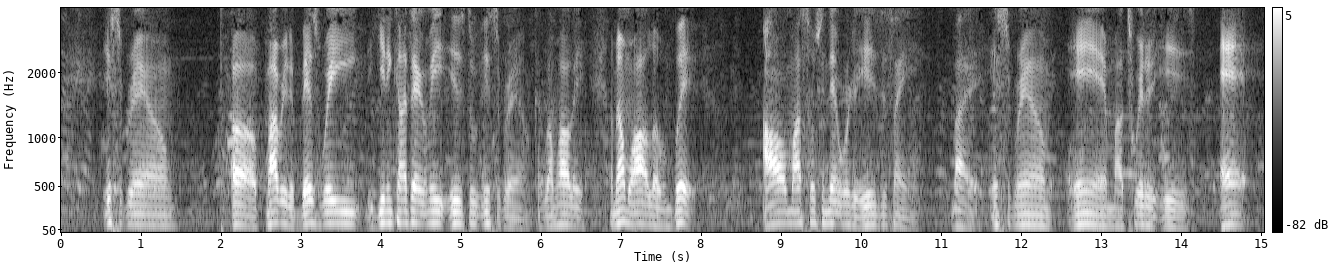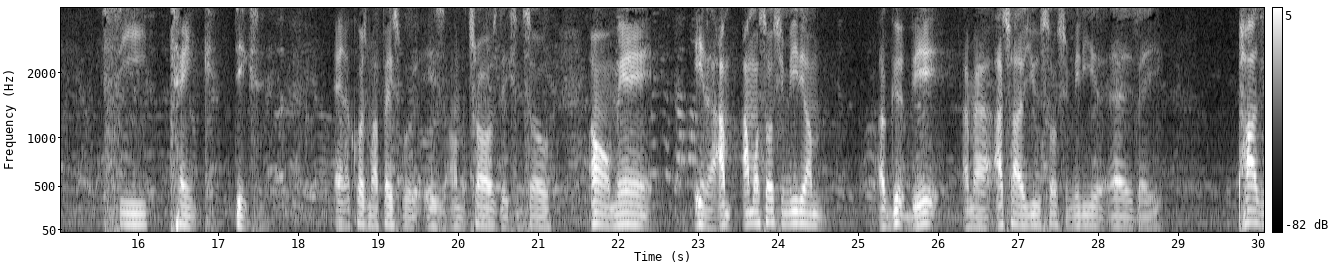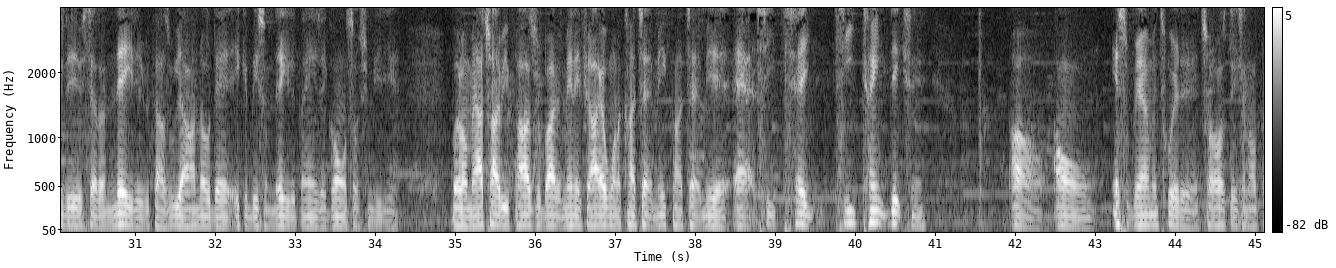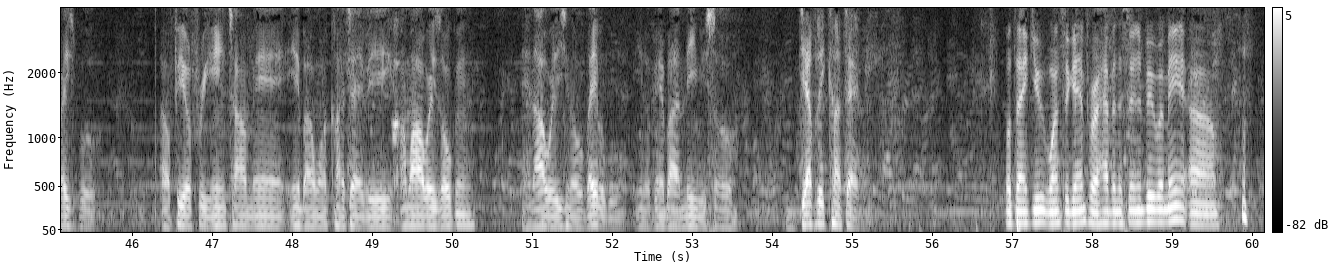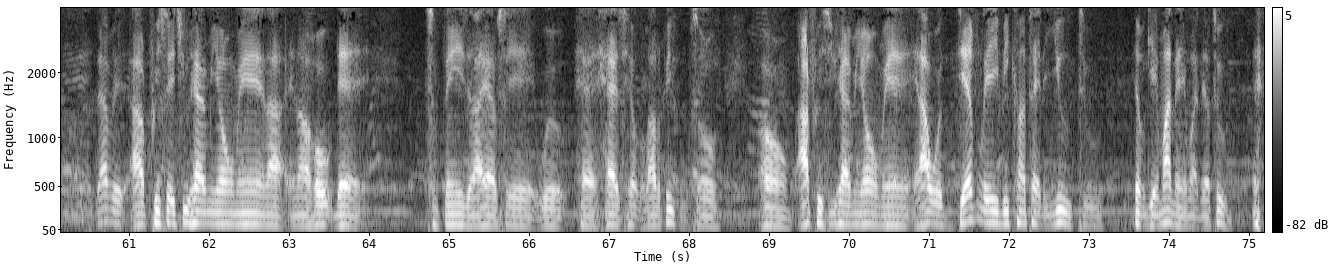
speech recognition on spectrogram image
Instagram. Uh, probably the best way to get in contact with me is through Instagram because I'm hardly. I mean, I'm on all of them, but all my social networking is the same my Instagram and my Twitter is at C Tank Dixon. And of course my Facebook is on the Charles Dixon. So oh man, you know, I'm I'm on social media, I'm a good bit. I mean I, I try to use social media as a positive instead of negative because we all know that it can be some negative things that go on social media. But um, man, I try to be positive about it, man. If y'all ever want to contact me, contact me at, at C Tank C Tank Dixon uh, on Instagram and Twitter and Charles Dixon on Facebook. Uh, feel free anytime, man. Anybody want to contact me, I'm always open and always, you know, available. You know, if anybody need me, so definitely contact me. Well, thank you once again for having this interview with me. Um. David, I appreciate you having me on, man, and I, and I hope that some things that I have said will has helped a lot of people. So um, I appreciate you having me on, man, and I will definitely be contacting you to help get my name out there too.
